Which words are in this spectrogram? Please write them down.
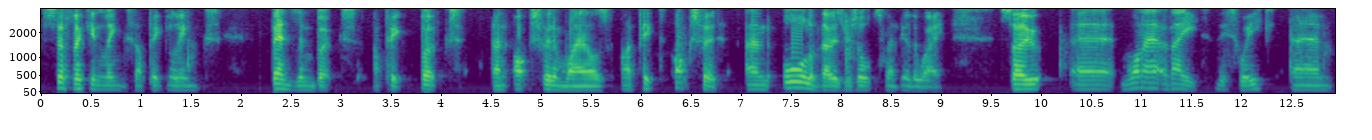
Suffolk and Lincs, I picked Lincs. Beds and Bucks, I picked Bucks. And Oxford and Wales, I picked Oxford. And all of those results went the other way. So uh, one out of eight this week. Um,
